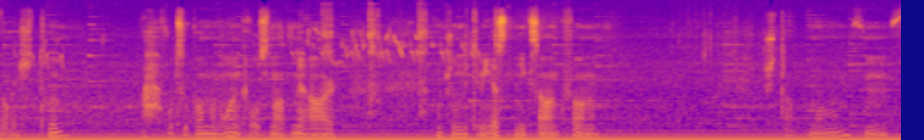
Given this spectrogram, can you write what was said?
Leuchtturm. Ach, wozu bauen wir noch einen großen Admiral? Haben schon mit dem ersten nichts angefangen. Stadtmauern. Hm. Hm.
